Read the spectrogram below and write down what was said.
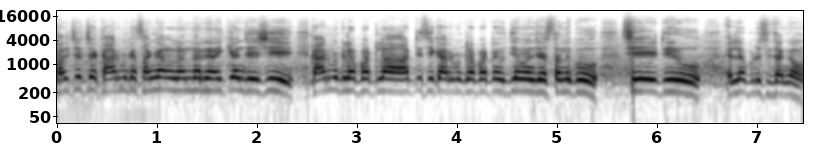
కలిసి వచ్చే కార్మిక సంఘాలందరినీ ఐక్యం చేసి కార్మికుల పట్ల ఆర్టీసీ కార్మికుల పట్ల ఉద్యమం చేసేందుకు సిఐటియు ఎల్లప్పుడూ సిద్ధంగా ఉంటుంది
